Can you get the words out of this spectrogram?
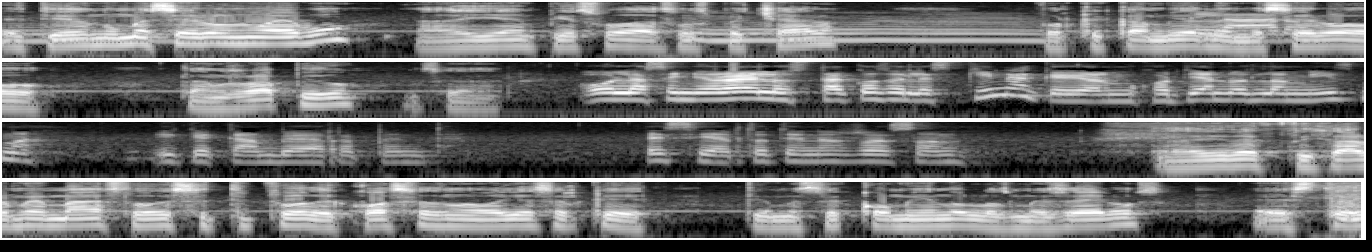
eh, tienen un mesero nuevo, ahí empiezo a sospechar porque cambian de claro. mesero tan rápido. O sea, O la señora de los tacos de la esquina, que a lo mejor ya no es la misma y que cambia de repente. Es cierto, tienes razón. ahí de fijarme más todo ese tipo de cosas, no vaya a ser que, que me esté comiendo los meseros. Este,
